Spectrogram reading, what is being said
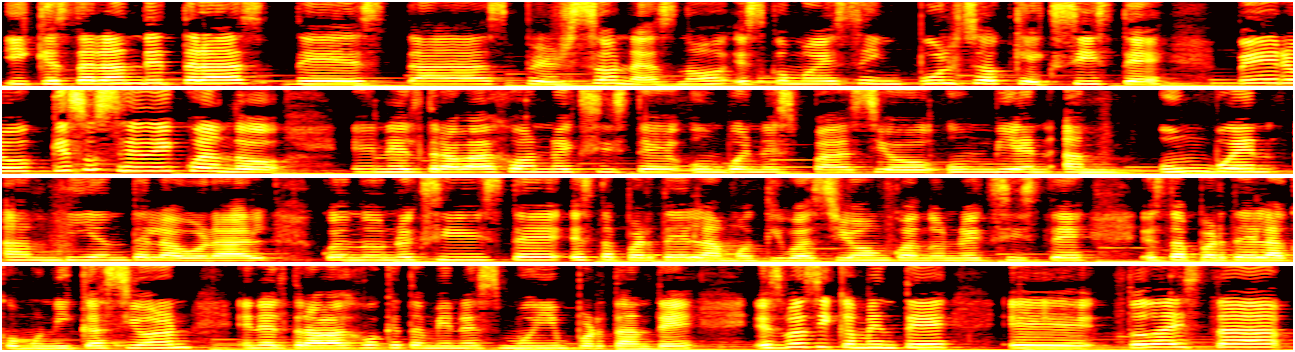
y que estarán detrás de estas personas, ¿no? Es como ese impulso que existe, pero ¿qué sucede cuando en el trabajo no existe un buen espacio, un, bien, un buen ambiente laboral, cuando no existe esta parte de la motivación, cuando no existe esta parte de la comunicación en el trabajo que también es muy importante, es básicamente eh, toda esta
